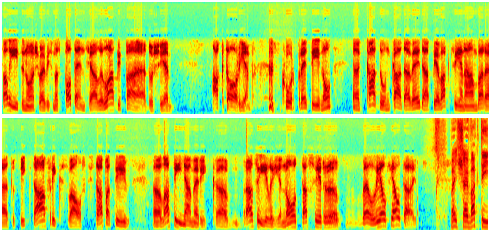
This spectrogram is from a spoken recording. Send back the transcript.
salīdzinoši vai vismaz potenciāli labi pēdušiem aktoriem, kur pretī nu, uh, kad un kādā veidā pie vakcīnām varētu tikt Āfrikas valstis, tāpat uh, Latīņa Amerika, Brazīlija. Nu, tas ir vēl liels jautājums. Vai šai vaktī,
